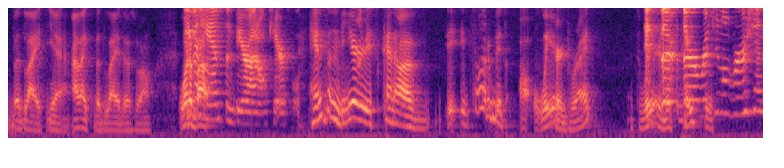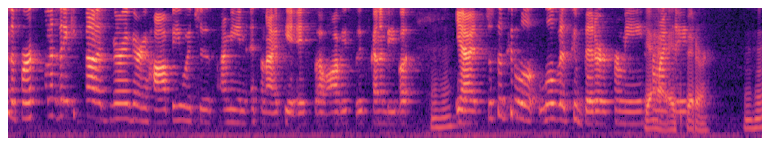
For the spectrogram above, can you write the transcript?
Bud Light. Yeah, I like Bud Light as well. What Even about Hanson beer, I don't care for. Hanson beer? Is kind of it's a little bit uh, weird, right? It's weird. It's The their, their taste is- original version, the first one that they came out. It's very very hoppy, which is I mean it's an IPA, so obviously it's gonna be. But yeah, it's just a too little, little bit too bitter for me for Mm-hmm. Yeah, my it's taste. bitter. hmm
